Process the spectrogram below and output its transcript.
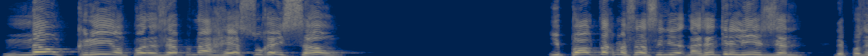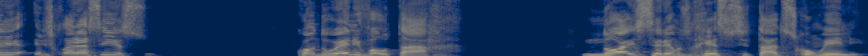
não criam, por exemplo, na ressurreição. E Paulo está começando assim, nas entrelinhas, dizendo, depois ele, ele esclarece isso. Quando ele voltar, nós seremos ressuscitados com ele.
